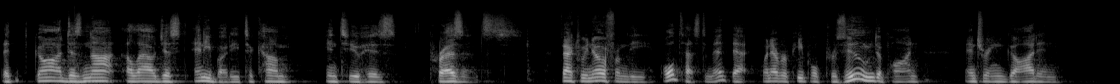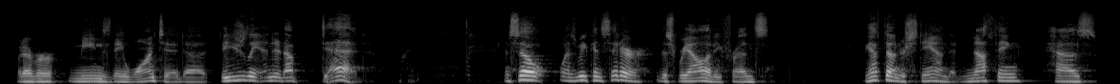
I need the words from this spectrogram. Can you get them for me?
that God does not allow just anybody to come into his presence. In fact, we know from the Old Testament that whenever people presumed upon entering God in whatever means they wanted, uh, they usually ended up dead. And so, as we consider this reality, friends, we have to understand that nothing has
